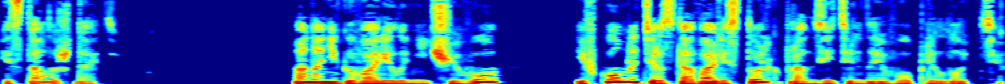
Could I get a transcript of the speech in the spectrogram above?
и стала ждать. Она не говорила ничего, и в комнате раздавались только пронзительные вопли Лотти.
